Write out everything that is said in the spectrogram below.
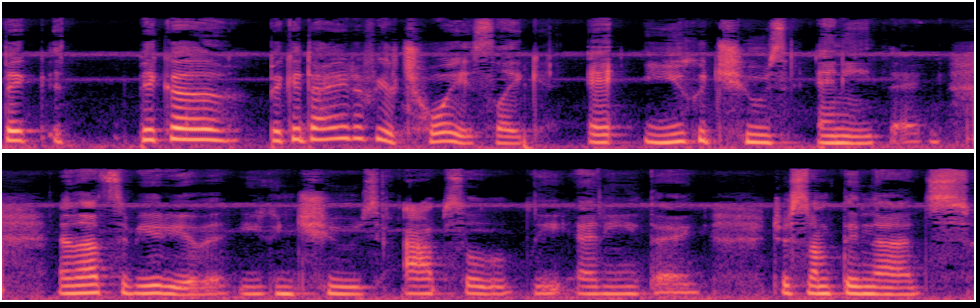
pick pick a pick a diet of your choice. Like you could choose anything. And that's the beauty of it. You can choose absolutely anything. Just something that's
